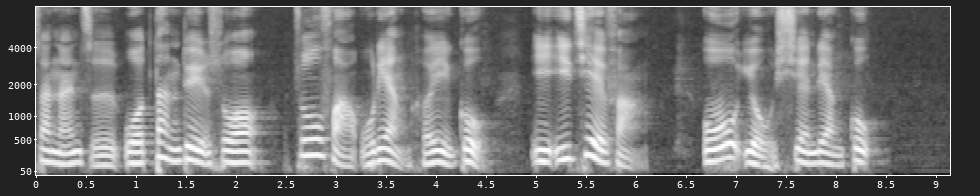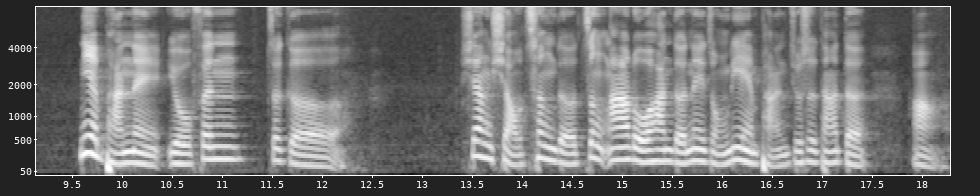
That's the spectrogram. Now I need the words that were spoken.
善男子，我但对说诸法无量，何以故？以一切法无有限量故。涅盘呢有分这个，像小乘的正阿罗汉的那种涅盘，就是他的啊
